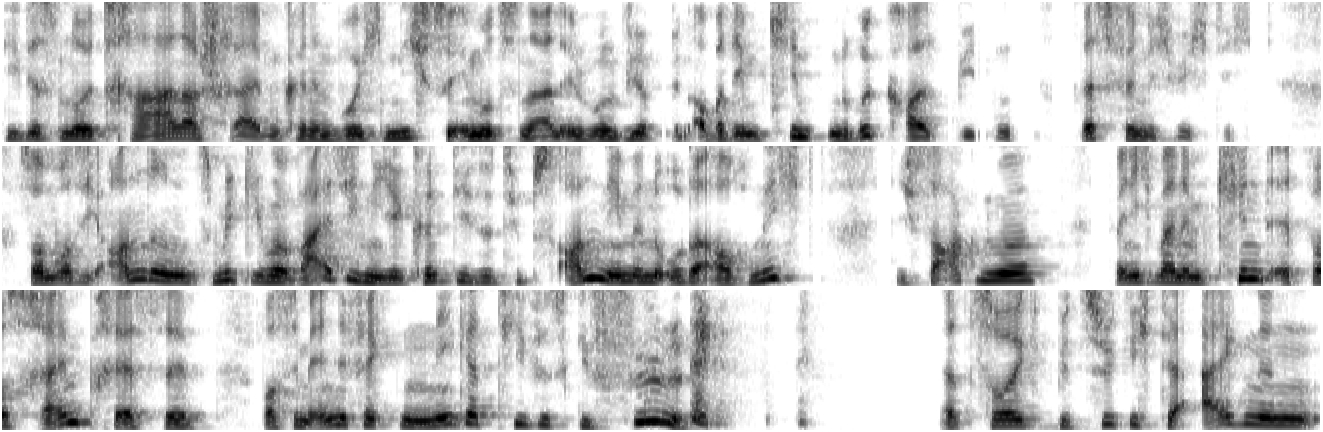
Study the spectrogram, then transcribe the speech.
die das neutraler schreiben können, wo ich nicht so emotional involviert bin, aber dem Kind einen Rückhalt bieten. Das finde ich wichtig. Sondern was ich anderen zu mitgeben weiß ich nicht. Ihr könnt diese Tipps annehmen oder auch nicht. Ich sage nur, wenn ich meinem Kind etwas reinpresse, was im Endeffekt ein negatives Gefühl erzeugt bezüglich der eigenen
